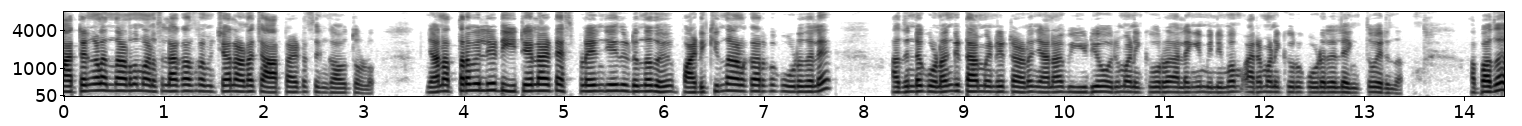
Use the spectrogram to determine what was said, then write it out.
മാറ്റങ്ങൾ എന്താണെന്ന് മനസ്സിലാക്കാൻ ശ്രമിച്ചാലാണ് ചാർട്ടായിട്ട് സിങ്ക് ആവത്തുള്ളൂ. ഞാൻ അത്ര വലിയ ഡീറ്റെയിൽ ആയിട്ട് എക്സ്പ്ലെയിൻ ചെയ്തിടുന്നത് പഠിക്കുന്ന ആൾക്കാർക്ക് കൂടുതൽ അതിന്റെ ഗുണം കിട്ടാൻ വേണ്ടിയിട്ടാണ് ഞാൻ ആ വീഡിയോ ഒരു മണിക്കൂർ അല്ലെങ്കിൽ മിനിമം അരമണിക്കൂർ കൂടുതൽ ലെങ്ത് വരുന്നത്. അപ്പോൾ അത്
